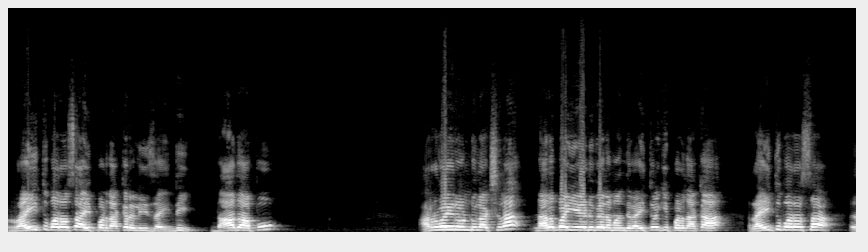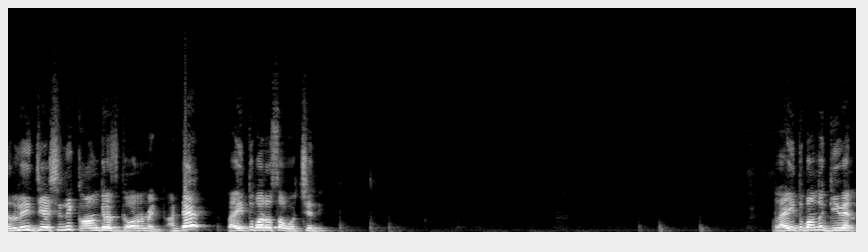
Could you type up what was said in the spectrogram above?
రైతు భరోసా ఇప్పటిదాకా రిలీజ్ అయింది. దాదాపు అరవై రెండు లక్షల నలభై ఏడు వేల మంది రైతులకు ఇప్పటిదాకా రైతు భరోసా రిలీజ్ చేసింది కాంగ్రెస్ గవర్నమెంట్. అంటే రైతు భరోసా వచ్చింది. రైతు బంధు గివెన్.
